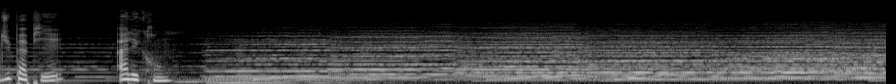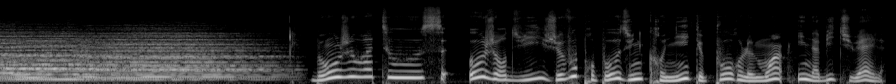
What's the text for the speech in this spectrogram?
Du papier à l'écran. Bonjour à tous. Aujourd'hui, je vous propose une chronique pour le moins inhabituelle,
